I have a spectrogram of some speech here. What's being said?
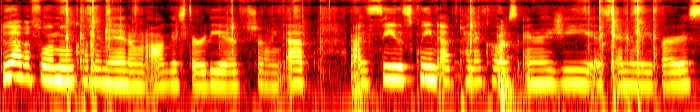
do have a full moon coming in on August 30th showing up. I see this Queen of Pentacles energy is in reverse.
